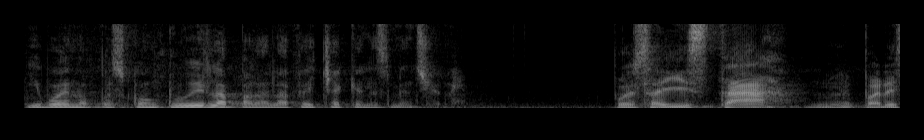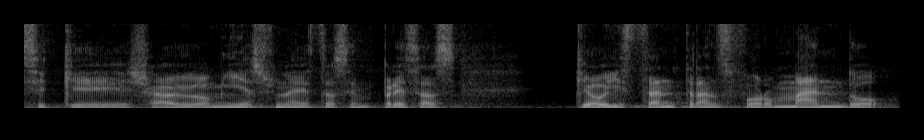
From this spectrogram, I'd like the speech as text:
y bueno, pues concluirla para la fecha que les mencioné. Pues ahí está. Me parece que Xiaomi es una de estas empresas que hoy están transformando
